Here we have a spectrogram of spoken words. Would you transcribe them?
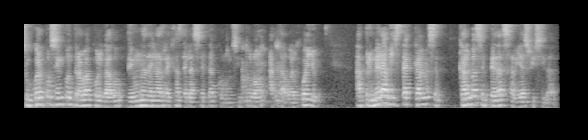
Su cuerpo se encontraba colgado de una de las rejas de la celda con un cinturón atado al cuello. A primera vista, Calva, Ce- Calva Cepeda se había suicidado.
